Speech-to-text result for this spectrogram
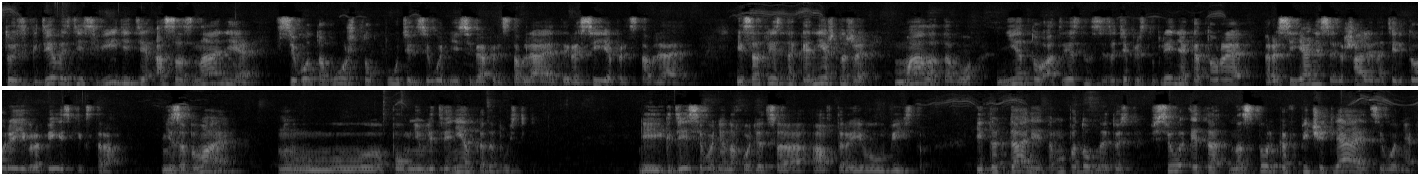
То есть где вы здесь видите осознание всего того, что Путин сегодня из себя представляет и Россия представляет. И, соответственно, конечно же, мало того, нет ответственности за те преступления, которые россияне совершали на территории европейских стран. Не забываем. Ну, помним Литвиненко, допустим. И где сегодня находятся авторы его убийства. И так далее, и тому подобное. То есть все это настолько впечатляет сегодня.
